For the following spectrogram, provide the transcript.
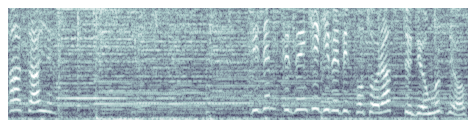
Ha Tanya. Bizim sizinki gibi bir fotoğraf stüdyomuz yok.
